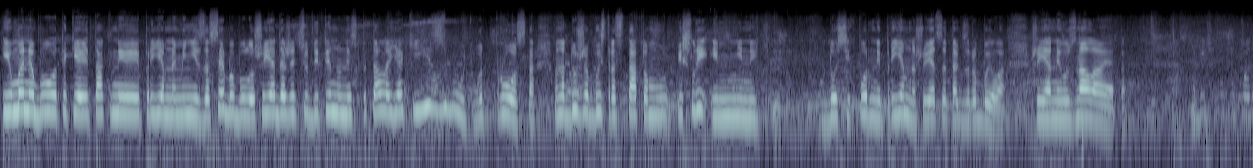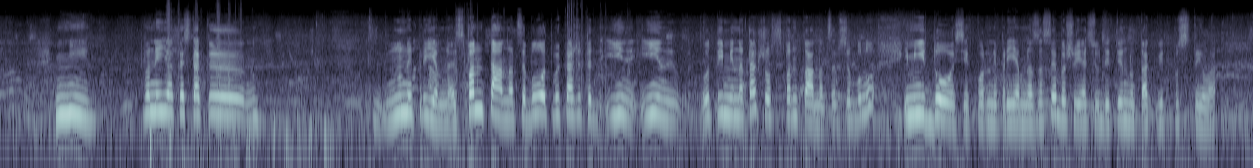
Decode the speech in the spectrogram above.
І в мене було таке так неприємно мені за себе було, що я навіть цю дитину не спитала, як її звуть. От просто. Вона дуже швидко з татом пішли, і мені не, до сих пор неприємно, що я це так зробила, що я не узнала це. Ні. Вони якось так. Ну, неприємно. Спонтанно це було, от ви кажете, і, і от іменно так, що спонтанно це все було. І мені до сих пор неприємно за себе, що я цю дитину так відпустила.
